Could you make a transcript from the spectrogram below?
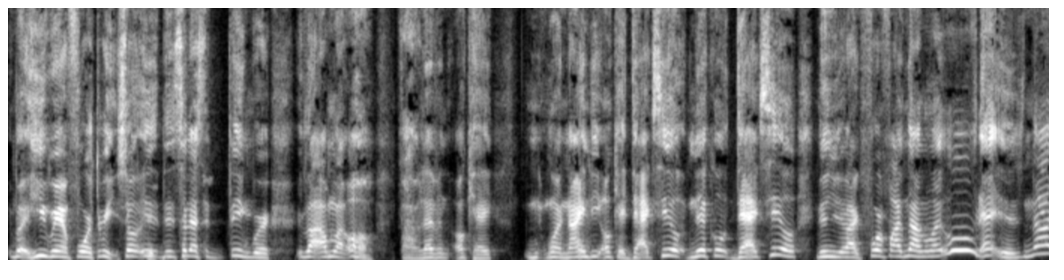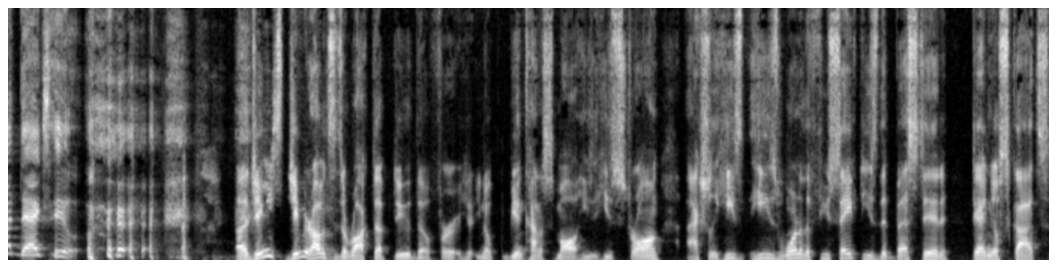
but he ran four three. So it, so that's the thing where I'm like, oh, 5'11, okay. 190, okay, Dax Hill, nickel, Dax Hill. Then you're like 459. I'm like, ooh, that is not Dax Hill. uh, Jammie Jammie Robinson's a rocked up dude though for you know being kind of small. He's he's strong. Actually, he's he's one of the few safeties that bested Daniel Scott's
